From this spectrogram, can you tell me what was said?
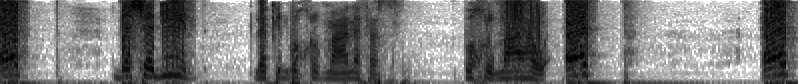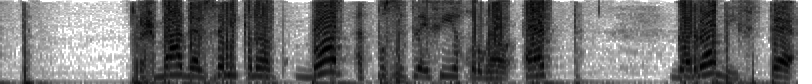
أت ده شديد. لكن بخرج مع نفس بخرج معاه هوا. أت تروح بعد لسانك كده بعد تبص تلاقي فيه يخرج هوا ات جربي في التاء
